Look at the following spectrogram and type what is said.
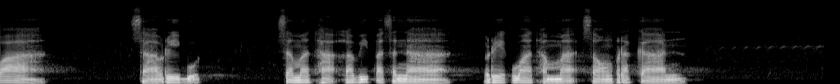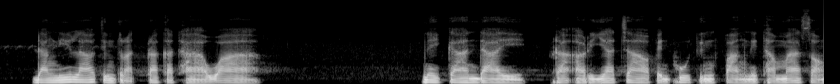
ว่า สารีบุตร สมถะและวิปัสสนา เรียกว่าธรรมะสองประการ ดังนี้แล้วจึงตรัสพระคาถาว่า ในการใด พระอริยเจ้าเป็นผู้ถึงฝั่งในธรรมะสอง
